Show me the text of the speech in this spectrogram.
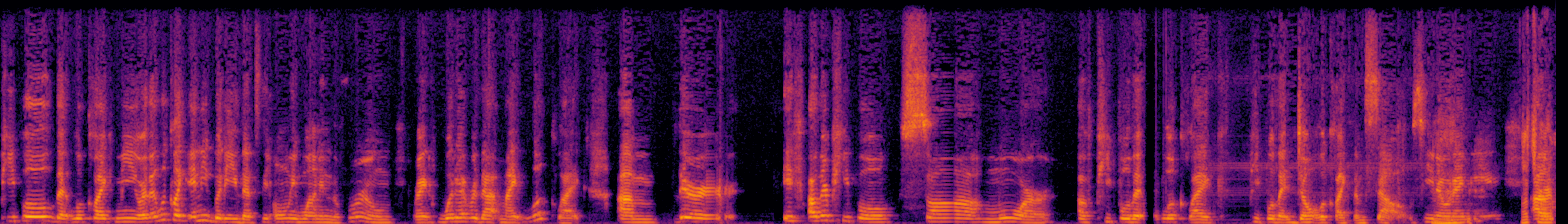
People that look like me or that look like anybody that's the only one in the room, right? Whatever that might look like. Um, there, if other people saw more of people that look like people that don't look like themselves, you know mm-hmm. what I mm-hmm. mean? That's um, right.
